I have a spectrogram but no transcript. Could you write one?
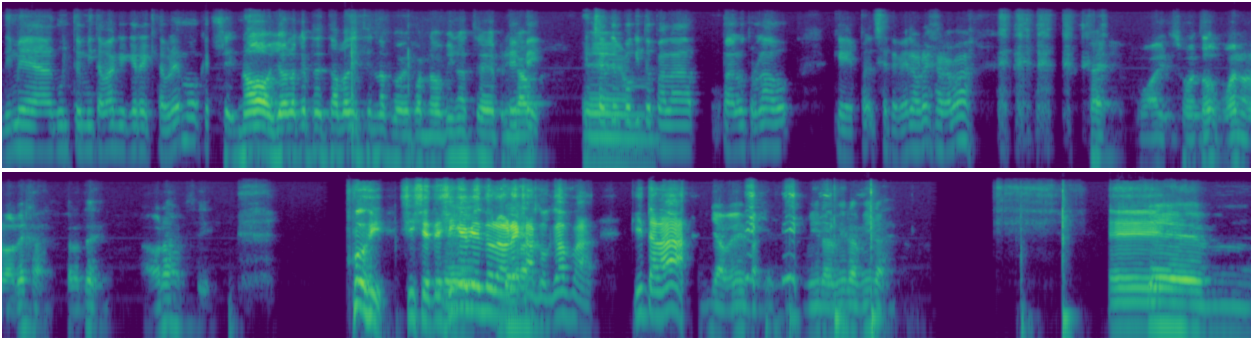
dime algún temita más que queréis que hablemos. Que Sí, no, yo lo que te estaba diciendo que cuando vino este pringao, Pepe, échate un em, poquito para el otro lado, que se te ve la oreja nada más. eh, guay, sobre todo, bueno, la oreja, espérate, ahora sí. Uy, si se te sigue Que- viendo la oreja va- con gafas, quítala. Ya ves, mira, mira, mira. Eh, Que, mm,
